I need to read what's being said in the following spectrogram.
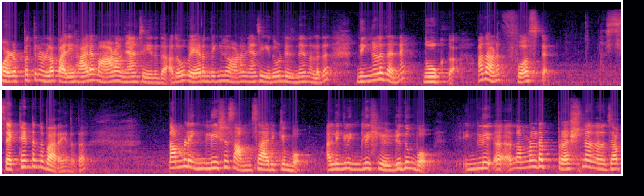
കുഴപ്പത്തിനുള്ള പരിഹാരമാണോ ഞാൻ ചെയ്തത്? അതോ വേറെ എന്തെങ്കിലും ആണോ ഞാൻ ചെയ്തുകൊണ്ടിരുന്നത് എന്നുള്ളത് നിങ്ങൾ തന്നെ നോക്കുക. അതാണ് ഫസ്റ്റ് സെക്കൻഡ് എന്ന് പറയുന്നത് നമ്മൾ ഇംഗ്ലീഷ് സംസാരിക്കുമ്പോൾ അല്ലെങ്കിൽ ഇംഗ്ലീഷ് എഴുതുമ്പോൾ ഇംഗ്ലീ നമ്മളുടെ പ്രശ്നം എന്താണെന്ന് വെച്ചാൽ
